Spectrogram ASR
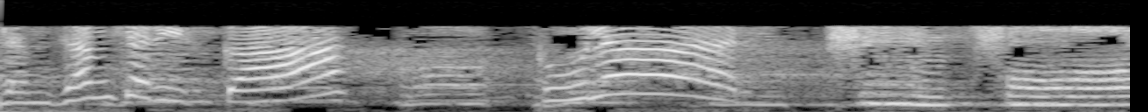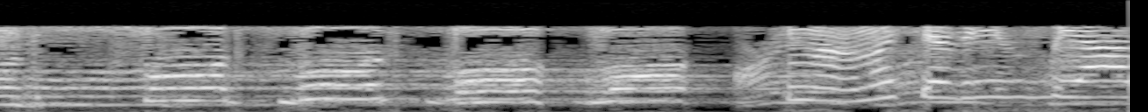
زمزم شریف کا کولر۔ شین صاد صاد ضاد ضا شریف بھی آ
